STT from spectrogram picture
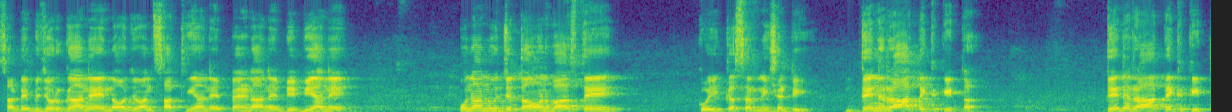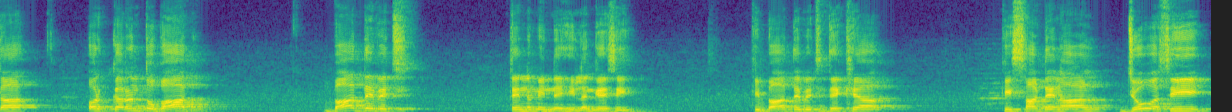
ਸਾਡੇ ਬਜ਼ੁਰਗਾਂ ਨੇ, ਨੌਜਵਾਨ ਸਾਥੀਆਂ ਨੇ, ਭੈਣਾਂ ਨੇ, ਬੀਬੀਆਂ ਨੇ, ਉਹਨਾਂ ਨੂੰ ਜਿਤਾਉਣ ਵਾਸਤੇ ਕੋਈ ਕਸਰ ਨਹੀਂ ਛੱਡੀ। ਦਿਨ ਰਾਤ ਇੱਕ ਕੀਤਾ। ਦਿਨ ਰਾਤ ਇੱਕ ਕੀਤਾ ਔਰ ਕਰਨ ਤੋਂ ਬਾਅਦ ਬਾਅਦ ਦੇ ਵਿੱਚ 3 ਮਹੀਨੇ ਹੀ ਲੰਘੇ ਸੀ ਕਿ ਬਾਅਦ ਦੇ ਵਿੱਚ ਦੇਖਿਆ ਕਿ ਸਾਡੇ ਨਾਲ ਜੋ ਅਸੀਂ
